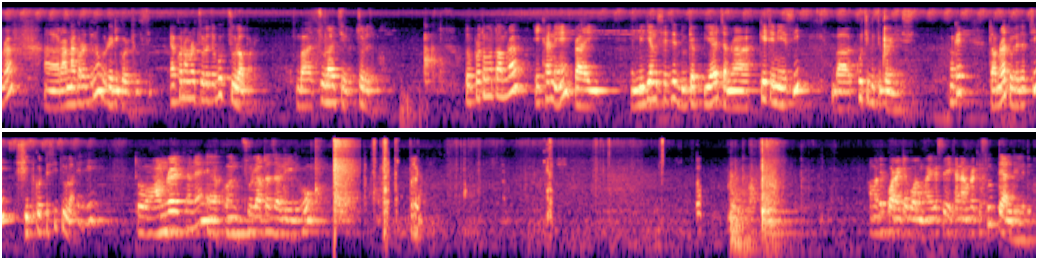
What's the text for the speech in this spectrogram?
আমরা রান্না করার জন্য রেডি করে ফেলছি। এখন আমরা চলে যাব চুলা পাড়, বা চুলায় চলে যাব। তো প্রথমত আমরা এখানে প্রায় মিডিয়াম সাইজের দুটো পেঁয়াজ আমরা কেটে নিয়েছি। বা কুচি কুচি করে নিয়েছি। ওকে তো আমরা চলে যাচ্ছি শিফট করতেছি চুলায়। তো আমরা এখানে এখন চুলাটা জ্বালিয়ে দিব। আমাদের কড়াইটা গরম হয়ে গেছে, এখানে আমরা কিছু তেল ঢেলে দেব।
